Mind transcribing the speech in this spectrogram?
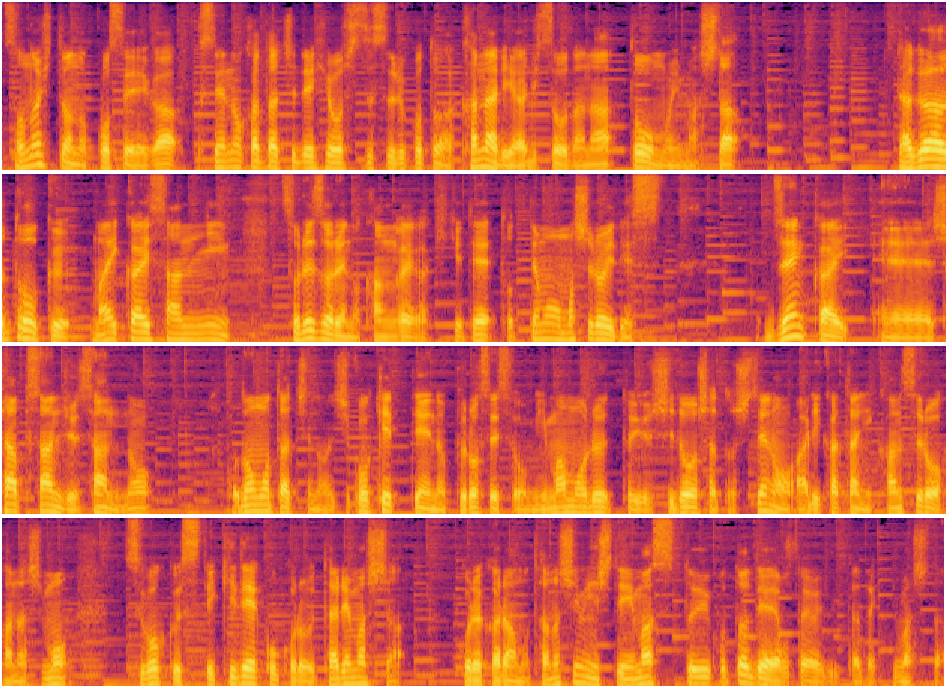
その人の個性が癖の形で表出することはかなりありそうだなと思いました。ダグアウトーク、毎回3人それぞれの考えが聞けてとっても面白いです。前回、えーシャープ33の子供たちの自己決定のプロセスを見守るという指導者としてのあり方に関するお話もすごく素敵で心打たれました。これからも楽しみにしています。ということでお便りいただきました。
